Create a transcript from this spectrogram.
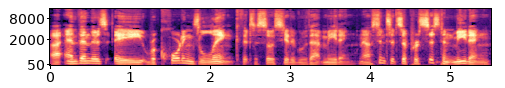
uh, and then there's a recordings link that's associated with that meeting. Now, since it's a persistent meeting,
